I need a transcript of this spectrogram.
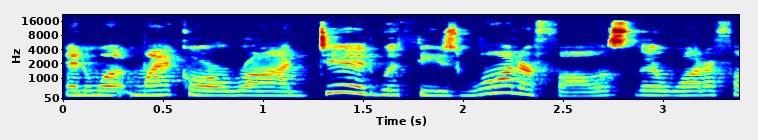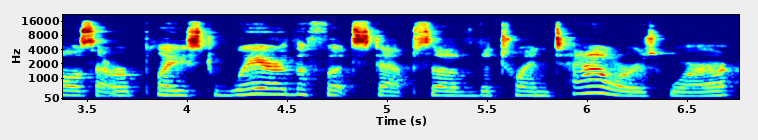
And what Michael Arad did with these waterfalls, they're waterfalls that were placed where the footsteps of the Twin Towers were.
